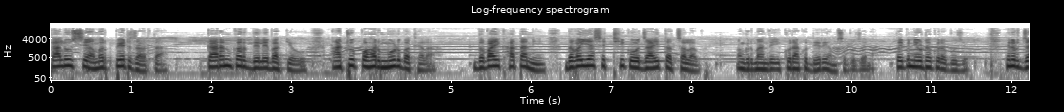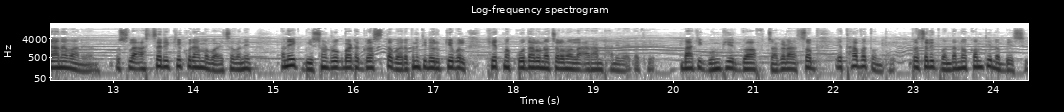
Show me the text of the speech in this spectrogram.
कालू से पेट झर्ता। कारण कर देले बा क्यों। आठू पहर मुड बथेला। दबाई खाता नि। दबाइया से ठिक हो जाइ त चलब। अङ्गुरमानले यी कुराको धेरै अंश बुझेन। तैपनि एउटा कुरा बुझ्यो। तिनीहरू जान मानेनन्। उसलाई आश्चर्य के कुरामा भएछ भने अनेक भीषण रोगबाट ग्रस्त भएर पनि तिनीहरू केवल खेतमा कोदालो नचलाउनलाई आराम ठानिरहेका थिए। बाँकी घुमफिर गफ झगडा सब यथावत हुन्थे। प्रचलित भन्दा न कम्ती न बेसी।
